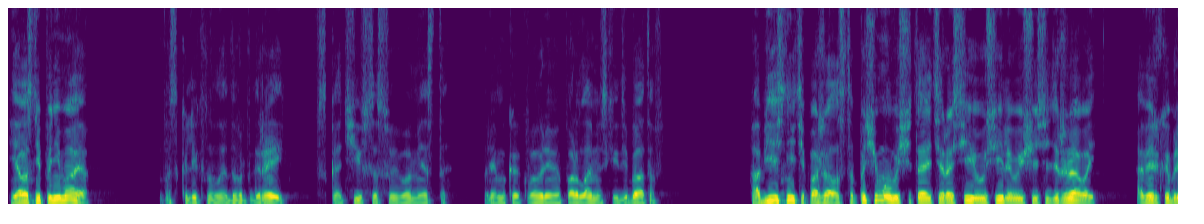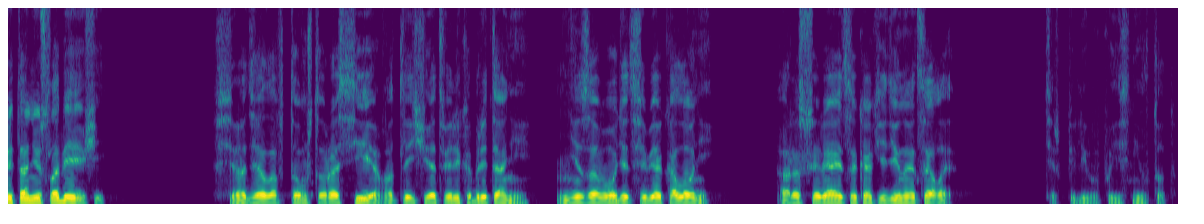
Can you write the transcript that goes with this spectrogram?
я вас не понимаю!» — воскликнул Эдвард Грей, вскочив со своего места, прямо как во время парламентских дебатов. «Объясните, пожалуйста, почему вы считаете Россию усиливающейся державой, а Великобританию слабеющей?» «Все дело в том, что Россия, в отличие от Великобритании, не заводит себе колоний, а расширяется как единое целое», — терпеливо пояснил тот.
